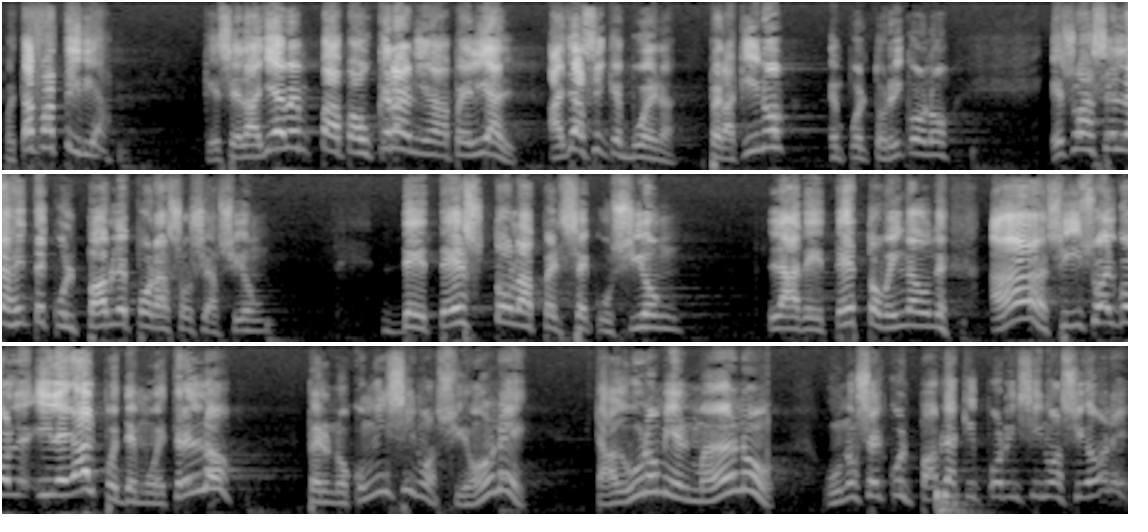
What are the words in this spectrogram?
Pues está fastidia. Que se la lleven para Ucrania a pelear. Allá sí que es buena. Pero aquí no, en Puerto Rico no. Eso es hacer la gente culpable por asociación. Detesto la persecución. La detesto, venga donde. Ah, si hizo algo ilegal, pues demuéstrenlo. Pero no con insinuaciones. Está duro, mi hermano. Uno ser culpable aquí por insinuaciones.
